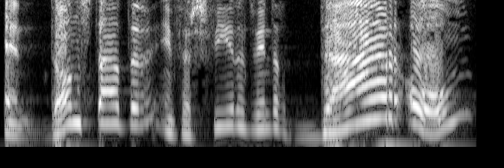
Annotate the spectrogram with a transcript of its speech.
En dan staat er in vers 24. Daarom.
